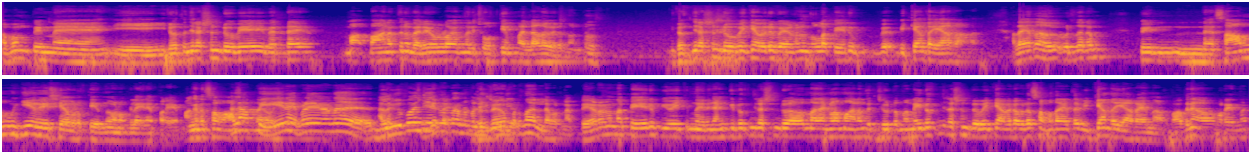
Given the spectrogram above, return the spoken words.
അപ്പം പിന്നെ ഈ ഇരുപത്തഞ്ച് ലക്ഷം രൂപയെ ഇവരുടെ മാനത്തിന് വിലയുള്ളോ എന്നൊരു ചോദ്യം വല്ലാതെ വരുന്നുണ്ട്. ഇരുപത്തഞ്ച് ലക്ഷം രൂപയ്ക്ക് അവർ വേണം എന്നുള്ള പേര് വിൽക്കാൻ തയ്യാറാണ്. അതായത് ഒരുതരം പിന്നെ സാമൂഹിക വേശ്യാവൃത്തി എന്ന് വേണമെങ്കിൽ അതിനെ പറയാം. അങ്ങനെ. ദുരുപയോഗപ്പെടുന്നതല്ല പറഞ്ഞത് പേടൻ എന്ന പേര് ഉപയോഗിക്കുന്നതിന് ഞങ്ങൾക്ക് ഇരുപത്തഞ്ച് ലക്ഷം രൂപ തന്നാൽ ഞങ്ങളെ മാനം തിരിച്ചു കിട്ടുന്നുണ്ടെങ്കിൽ ഇരുപത്തഞ്ച് ലക്ഷം രൂപയ്ക്ക് അവരവരുടെ സമുദായത്തെ വിൽക്കാൻ തയ്യാറായെന്നാണ് അതിനാണ് പറയുന്നത്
